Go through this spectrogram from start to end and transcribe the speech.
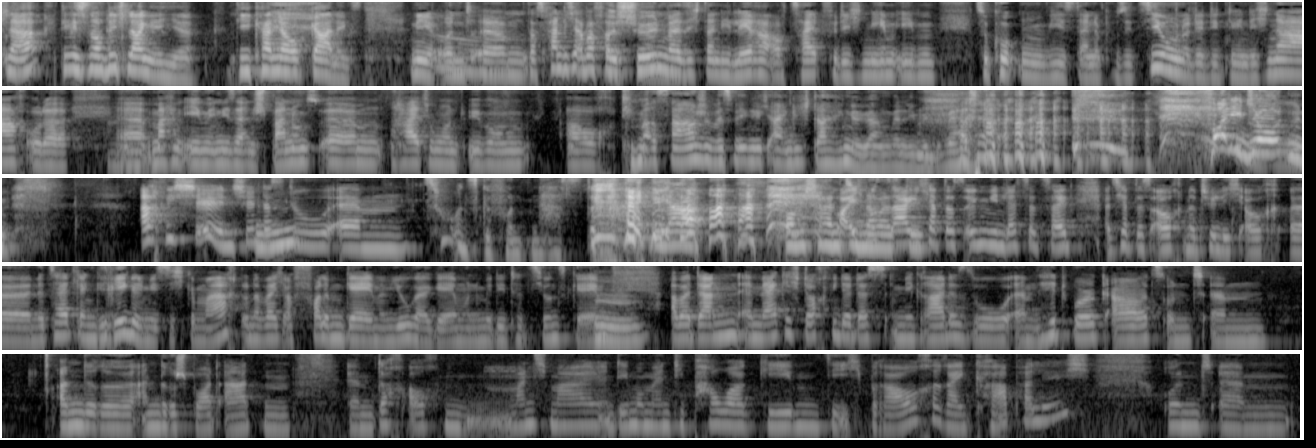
Klar, die ist noch nicht lange hier. Die kann ja auch gar nichts. Nee, und ähm, das fand ich aber voll schön, weil sich dann die Lehrer auch Zeit für dich nehmen, eben zu gucken, wie ist deine Position oder die dehnen dich nach oder äh, machen eben in dieser Entspannungshaltung ähm, und Übung auch die Massage, weswegen ich eigentlich da hingegangen bin, liebe Gewerbe. Vollidioten! Ach, wie schön. Schön, Mhm. dass du ähm, zu uns gefunden hast. Ja, oh, Boah, ich muss sagen, ich habe das irgendwie in letzter Zeit, also ich habe das auch natürlich auch äh, eine Zeit lang regelmäßig gemacht und da war ich auch voll im Game, im Yoga-Game und im Meditationsgame. Mhm. Aber dann äh, merke ich doch wieder, dass mir gerade so ähm, Hit-Workouts und ähm, andere, andere Sportarten ähm, doch auch manchmal in dem Moment die Power geben, die ich brauche, rein körperlich und ähm,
